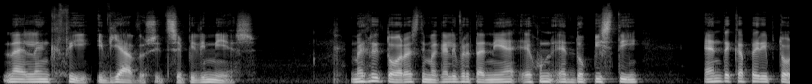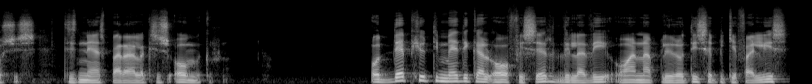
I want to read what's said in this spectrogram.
να ελεγχθεί η διάδοση της επιδημίας. Μέχρι τώρα στη Μεγάλη Βρετανία έχουν εντοπιστεί 11 περιπτώσεις της νέας παράλλαξης όμικρον. Ο Deputy Medical Officer, δηλαδή ο αναπληρωτής επικεφαλής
